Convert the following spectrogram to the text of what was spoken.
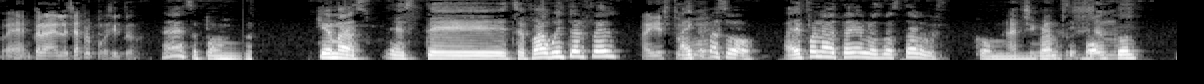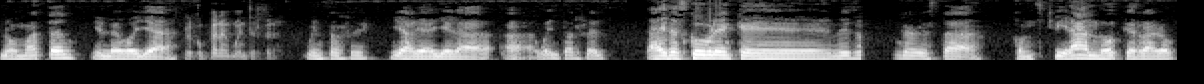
Güey, pero lo hacía a propósito. Ah, supongo. ¿Qué más? Este, se fue a Winterfell. Ahí estuvo. ¿Ahí qué pasó? Ahí fue la batalla de los bastardos. Con Ah, ya Bolton, lo matan y luego ya Recuperan Winterfell. Winterfell y Arya llega a Winterfell. Ahí descubren que Littlefinger está conspirando, qué raro.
